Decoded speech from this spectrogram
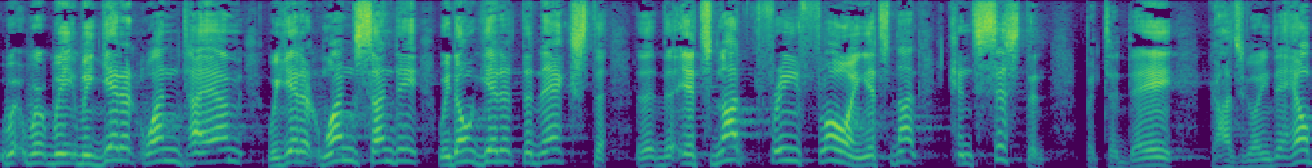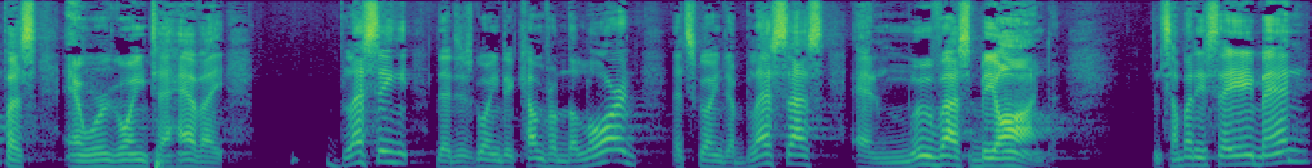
we, we, we, get it one time, we get it one Sunday, we don't get it the next. It's not free flowing, it's not consistent. But today, God's going to help us, and we're going to have a blessing that is going to come from the Lord, that's going to bless us and move us beyond. And somebody say, Amen? Amen.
